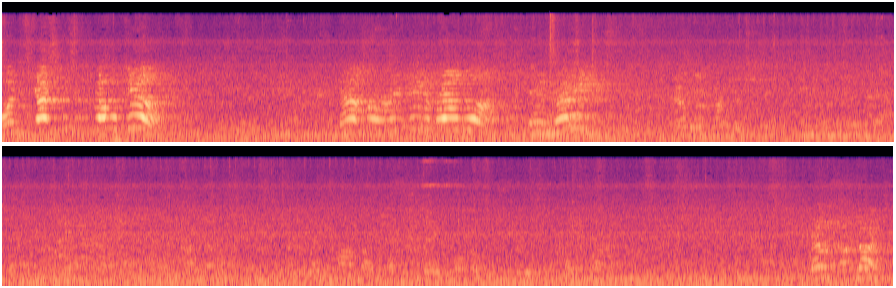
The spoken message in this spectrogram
On discussions, double kill. Now for a repeat of round one. Stand ready? Gentlemen, on guard.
